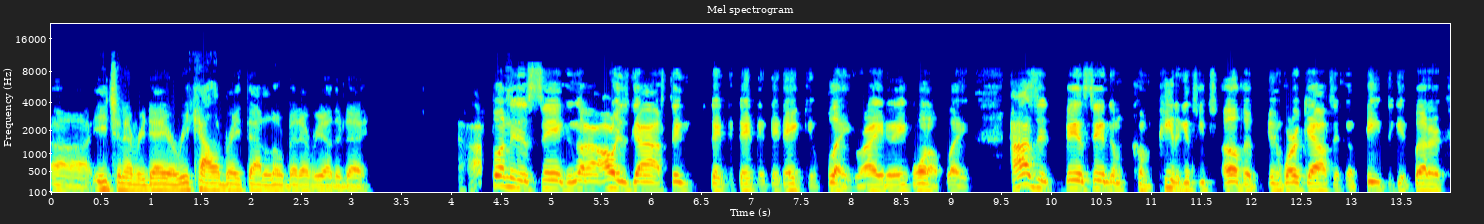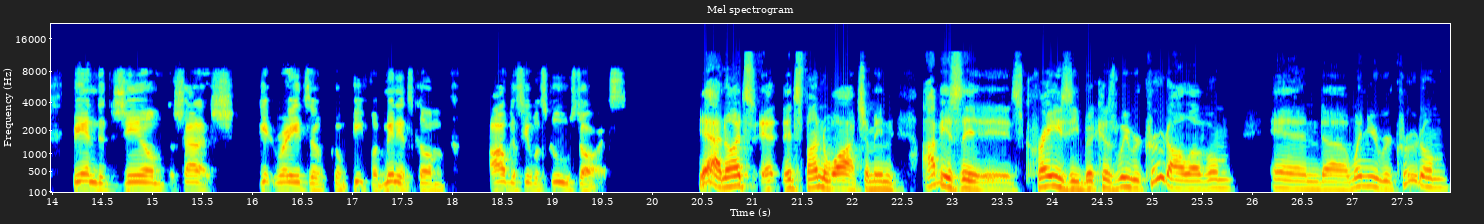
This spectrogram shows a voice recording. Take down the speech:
uh, each and every day or recalibrate that a little bit every other day. How funny is seeing you know all these guys think they they, they, they can play right they want to play. How's it been seeing them compete against each other in workouts and compete to get better, be in the gym to try to get ready to compete for minutes come August here when school starts? Yeah, no, it's it, it's fun to watch. I mean, obviously, it's crazy because we recruit all of them, and uh, when you recruit them,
